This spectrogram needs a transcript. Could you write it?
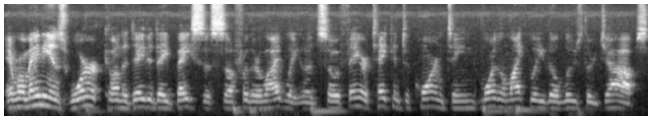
And Romanians work on a day to day basis uh, for their livelihood. So if they are taken to quarantine, more than likely they'll lose their jobs.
